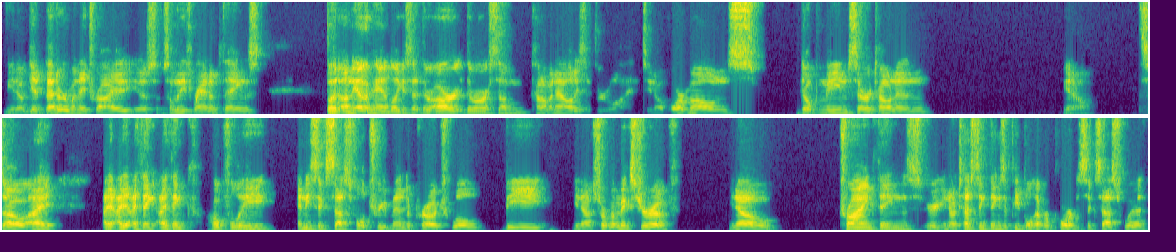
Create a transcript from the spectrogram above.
you know get better when they try you know some, of these random things. But on the other hand like i said there are there are some commonalities and through lines you know hormones dopamine serotonin you know. So I, I i think i think hopefully any successful treatment approach will be you know sort of a mixture of you know trying things or you know testing things that people have reported success with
